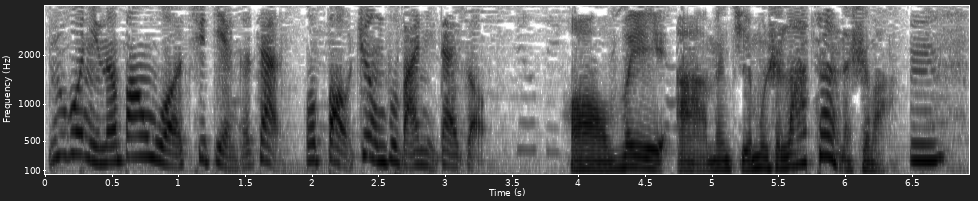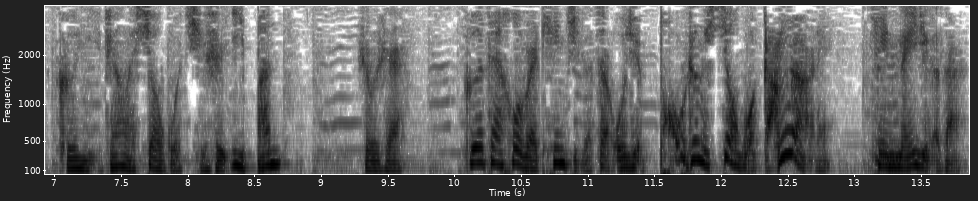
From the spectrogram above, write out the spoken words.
如果你能帮我去点个赞，我保证不把你带走。哦，为俺们节目是拉赞的是吧？嗯，哥，你这样的效果其实一般，是不是？哥在后边添几个字儿，我去保证效果杠杠的。添哪几个字儿？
